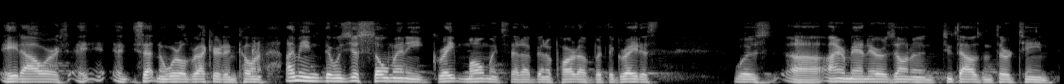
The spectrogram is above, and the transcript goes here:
eight hours and and setting a world record in Kona. I mean, there was just so many great moments that I've been a part of, but the greatest was uh, Ironman Arizona in 2013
